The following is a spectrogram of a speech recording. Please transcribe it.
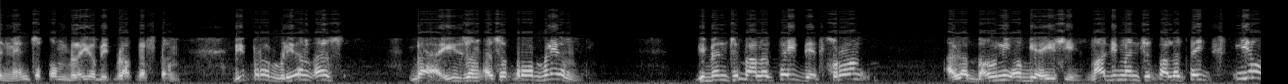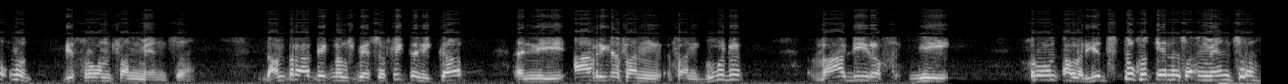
en mense kom bly op die plakkerskamp. Die probleem is behuising is 'n probleem. Die munisipaliteit het grond hulle bou nie op die huisie, maar die munisipaliteit steel ook die grond van mense. Dan praat ek nou spesifiek in die Kaap in die area van van Goedoet waar die die grond alreeds toegeken is aan mense.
